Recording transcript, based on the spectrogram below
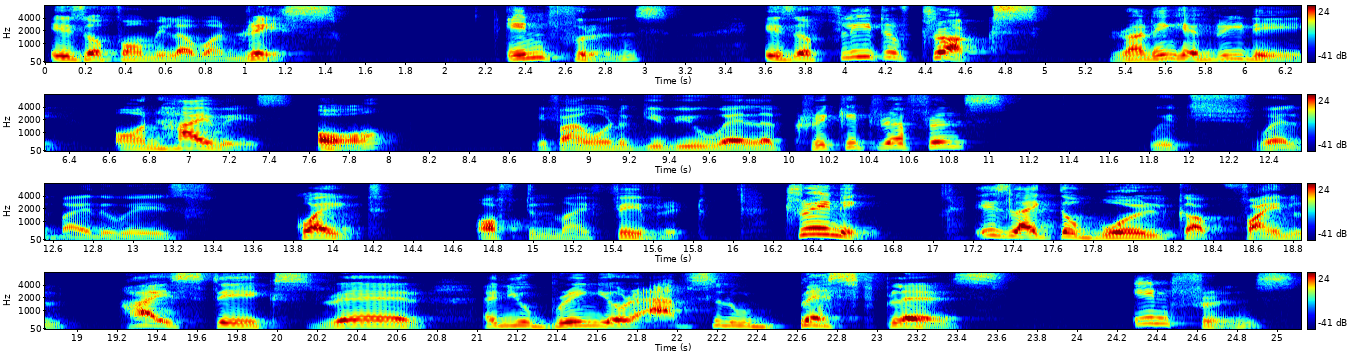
is a Formula One race. Inference is a fleet of trucks running every day on highways. Or, if I want to give you, well, a cricket reference, which, well, by the way, is quite often my favorite. Training is like the World Cup final. High stakes, rare, and you bring your absolute best players. Inference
